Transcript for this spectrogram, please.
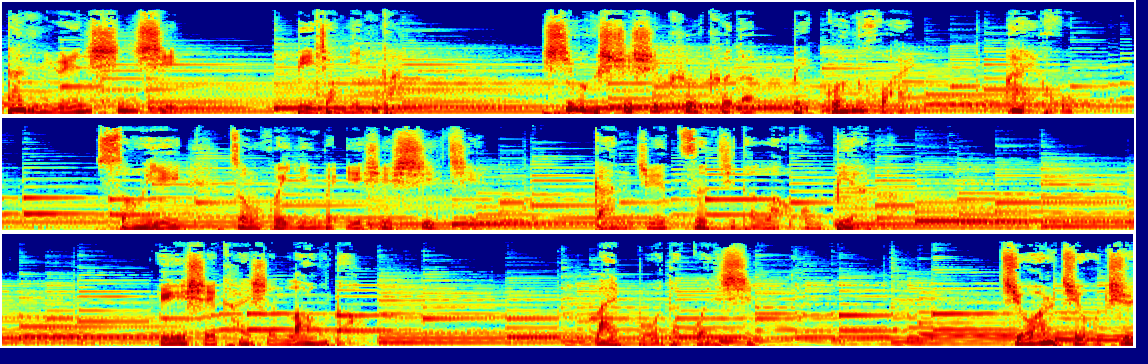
但女人心细，比较敏感，希望时时刻刻的被关怀、爱护，所以总会因为一些细节，感觉自己的老公变了，于是开始唠叨，来博得关心。久而久之，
